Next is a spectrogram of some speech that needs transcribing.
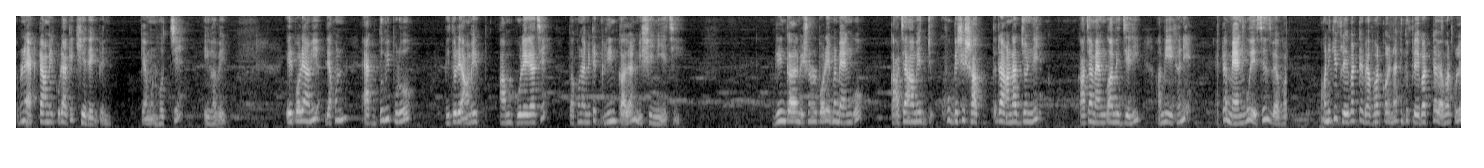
আপনারা একটা আমের করে আগে খেয়ে দেখবেন কেমন হচ্ছে এইভাবে। এরপরে আমি যখন একদমই পুরো ভেতরে আমের, আম গলে গেছে। তখন আমি একটা গ্রিন কালার মিশিয়ে নিয়েছি। গ্রিন কালার মেশানোর পরে এবার ম্যাঙ্গো কাঁচা আমের খুব বেশি স্বাদটা আনার জন্যে কাঁচা ম্যাঙ্গো আমের জেলি আমি এখানে একটা ম্যাঙ্গো এসেন্স ব্যবহার অনেকে ফ্লেভারটা ব্যবহার করে না, কিন্তু ফ্লেভারটা ব্যবহার করলে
